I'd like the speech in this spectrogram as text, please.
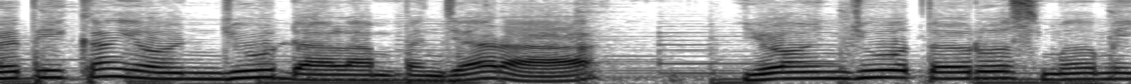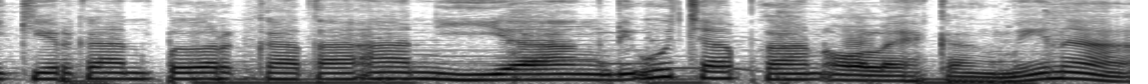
Ketika Yeonju dalam penjara, Yeonju terus memikirkan perkataan yang diucapkan oleh Kang Mina.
